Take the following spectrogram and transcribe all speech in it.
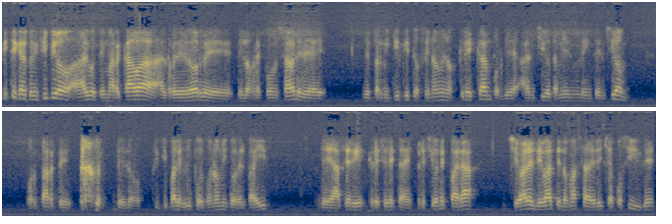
Viste que al principio algo te marcaba alrededor de, los responsables de, permitir que estos fenómenos crezcan, porque han sido también una intención por parte de los principales grupos económicos del país de hacer crecer estas expresiones para llevar el debate lo más a derecha posible.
